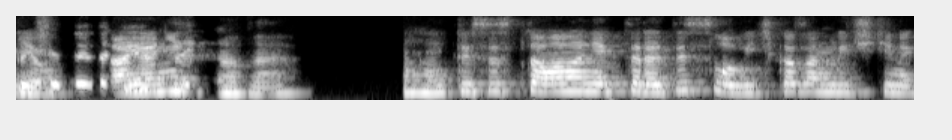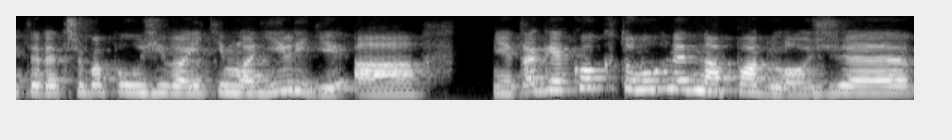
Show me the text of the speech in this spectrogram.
Takže jo. to je zajímavé. Mhm, ty se stala na některé ty slovíčka z angličtiny, které třeba používají ti mladí lidi a mě tak jako k tomu hned napadlo, že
